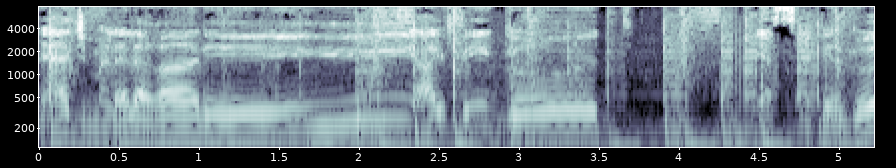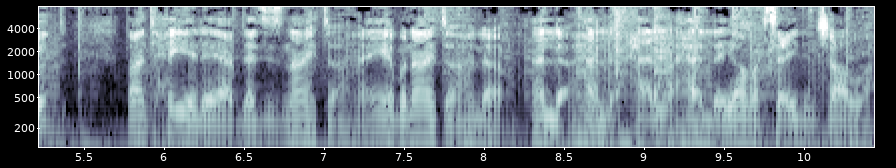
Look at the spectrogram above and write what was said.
من أجمل الأغاني. I feel good. yes I feel good. طبعا تحية لعبد العزيز نايتا هي أبو نايتا هلا هلا هلا هلا هلا. يومك سعيد إن شاء الله.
